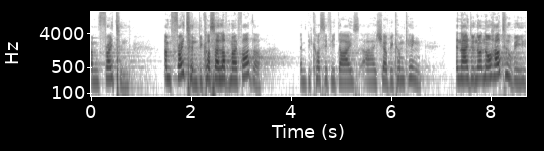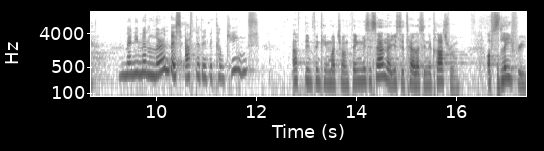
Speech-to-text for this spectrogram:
I'm frightened. I'm frightened because I love my father. And because if he dies, I shall become king. And I do not know how to be. Many men learn this after they become kings. I've been thinking much on things Mrs. Anna used to tell us in the classroom of slavery.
